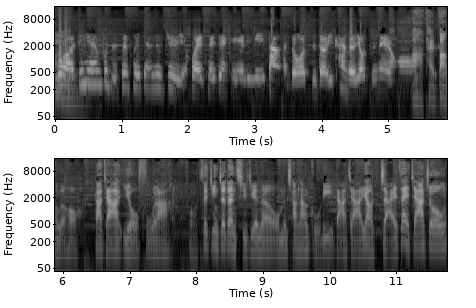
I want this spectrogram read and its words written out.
不过今天不只是推荐日剧，也会推荐 KKTV 上很多值得一看的优质内容哦。啊，太棒了哈、哦，大家有福啦。哦，最近这段期间呢，我们常常鼓励大家要宅在家中，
